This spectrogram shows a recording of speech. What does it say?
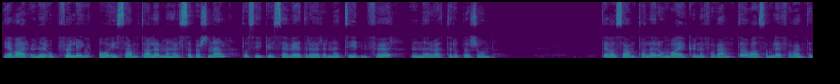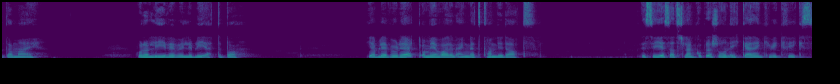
Jeg var under oppfølging og i samtaler med helsepersonell på sykehuset vedrørende tiden før, under og etter operasjon. Det var samtaler om hva jeg kunne forvente, og hva som ble forventet av meg. Hvordan livet ville bli etterpå. Jeg ble vurdert om jeg var en egnet kandidat. Det sies at slankeoperasjon ikke er en quick fix.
